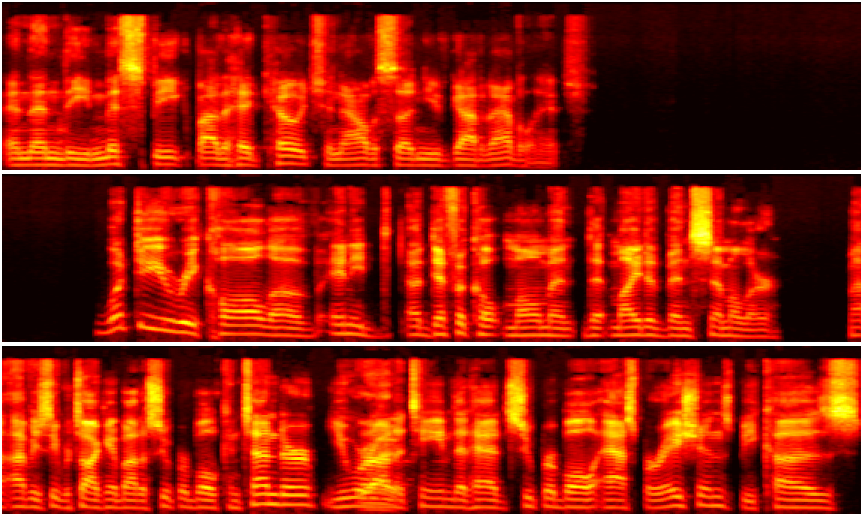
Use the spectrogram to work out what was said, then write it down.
and then the misspeak by the head coach, and now all of a sudden you've got an avalanche what do you recall of any a difficult moment that might have been similar? Uh, obviously, we're talking about a Super Bowl contender. You were right. on a team that had Super Bowl aspirations because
